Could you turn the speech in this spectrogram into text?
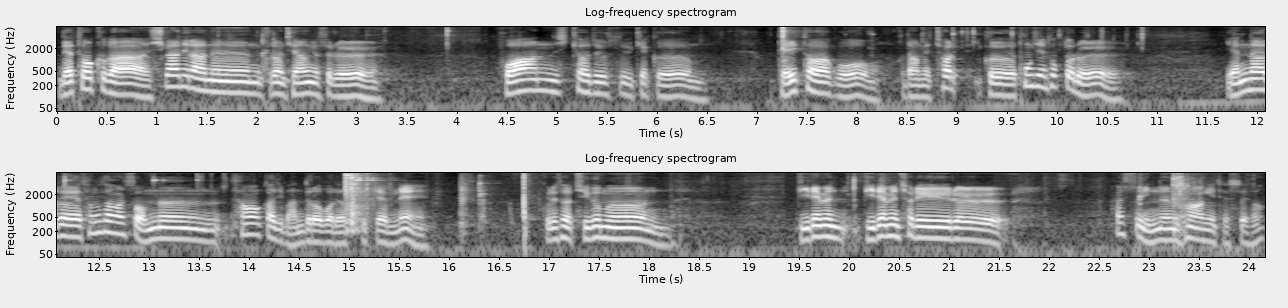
네트워크가 시간이라는 그런 제약 요소를 보완시켜 줄 수 있게끔 데이터하고 그 다음에 그 통신 속도를 옛날에 상상할 수 없는 상황까지 만들어 버렸기 때문에 그래서 지금은 비대면 비대면 처리를 할 수 있는 상황이 됐어요.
